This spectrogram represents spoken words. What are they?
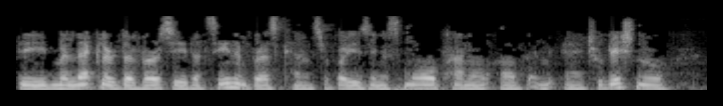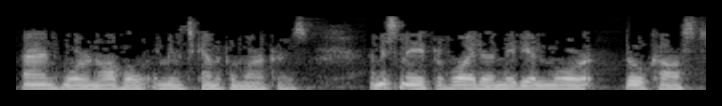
the molecular diversity that's seen in breast cancer by using a small panel of uh, traditional and more novel immunohistochemical markers and this may provide a, maybe a more low-cost,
